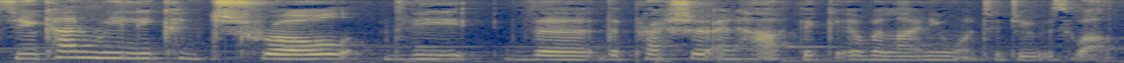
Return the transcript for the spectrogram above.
so you can really control the the the pressure and how thick of a line you want to do as well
